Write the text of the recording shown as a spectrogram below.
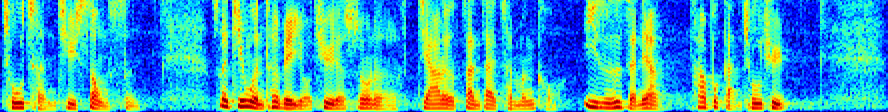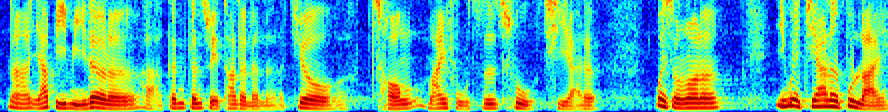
出城去送死。所以经文特别有趣的说呢，加勒站在城门口，意思是怎样？他不敢出去。那亚比米勒呢？啊，跟跟随他的人呢，就从埋伏之处起来了。为什么呢？因为加勒不来，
